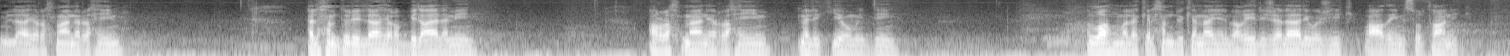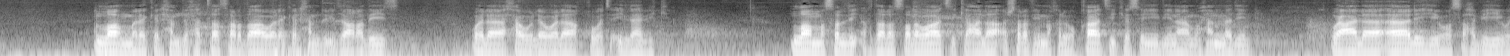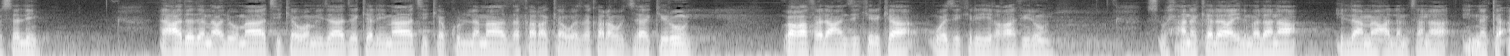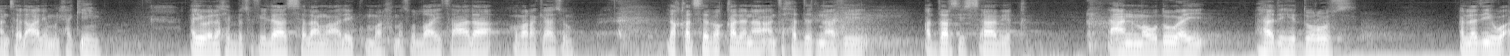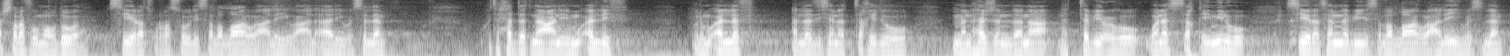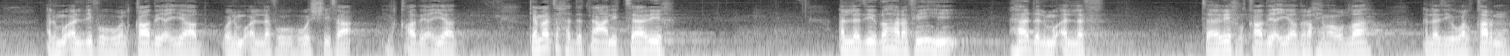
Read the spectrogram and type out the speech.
بسم الله الرحمن الرحيم. الحمد لله رب العالمين. الرحمن الرحيم. ملك يوم الدين. اللهم لك الحمد كما ينبغي لجلال وجهك وعظيم سلطانك. اللهم لك الحمد حتى ترضى ولك الحمد إذا رضيت. ولا حول ولا قوة إلا بك. اللهم صل أفضل صلواتك على أشرف مخلوقاتك سيدنا محمد وعلى آله وصحبه وسلم. عدد معلوماتك ومداد كلماتك كلما ذكرك وذكره الذاكرون وغفل عن ذكرك وذكره الغافلون. سبحانك لا علم لنا إلا ما علمتنا إنك أنت العالم الحكيم. أيها الأحبة في الله السلام عليكم ورحمة الله تعالى وبركاته. لقد سبق لنا أن تحدثنا في الدرس السابق عن موضوع هذه الدروس الذي هو أشرف موضوع سيرة الرسول صلى الله عليه وعلى آله وسلم. وتحدثنا عن المؤلف والمؤلف الذي سنتخذه منهجا لنا نتبعه ونستقي منه سيرة النبي صلى الله عليه وسلم. المؤلف هو القاضي عياض والمؤلف هو الشفاء القاضي عياض. كما تحدثنا عن التاريخ الذي ظهر فيه هذا المؤلف تاريخ القاضي عياض رحمه الله الذي هو القرن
